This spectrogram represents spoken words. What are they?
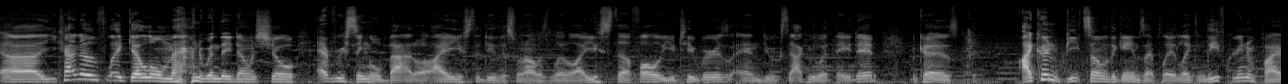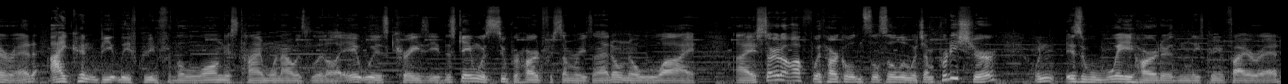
uh, you kind of like get a little mad when they don't show every single battle. I used to do this when I was little. I used to follow YouTubers and do exactly what they did because I couldn't beat some of the games I played, like Leaf Green and Fire Red. I couldn't beat Leaf Green for the longest time when I was little. It was crazy. This game was super hard for some reason. I don't know why. I started off with Heart Gold and Soul Silver, which I'm pretty sure is way harder than Leaf Green Fire Red.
